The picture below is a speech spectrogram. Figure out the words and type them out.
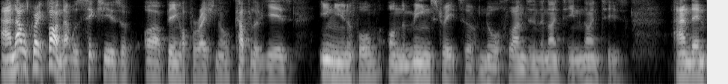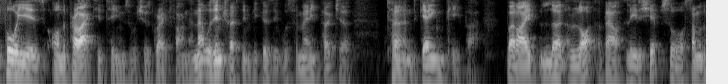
And that was great fun. That was six years of uh, being operational, a couple of years in uniform on the mean streets of North London in the 1990s. And then four years on the proactive teams, which was great fun. And that was interesting because it was for many poacher turned gamekeeper. But I learned a lot about leadership, saw some of the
